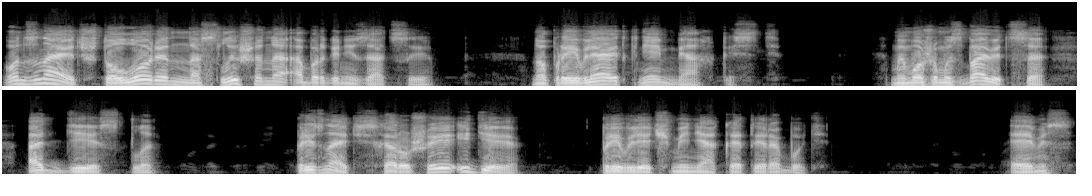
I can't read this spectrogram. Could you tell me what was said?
Он знает, что Лорен наслышана об организации но проявляет к ней мягкость. Мы можем избавиться от Дестла. Признайтесь, хорошая идея — привлечь меня к этой работе. Эмис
